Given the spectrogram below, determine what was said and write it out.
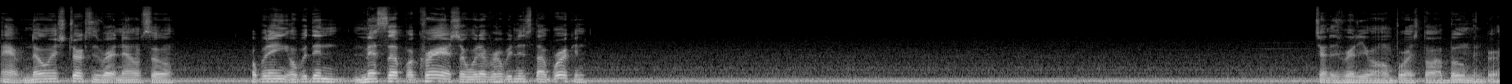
I have no instructions right now, so hope it ain't hope it didn't mess up or crash or whatever. Hope it didn't stop working. Turn this radio on, bro, and start booming, bro.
